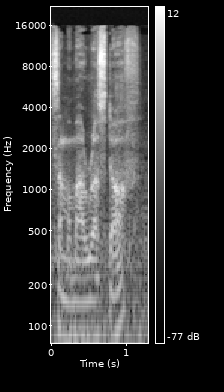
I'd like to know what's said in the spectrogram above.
Some of my rust off.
